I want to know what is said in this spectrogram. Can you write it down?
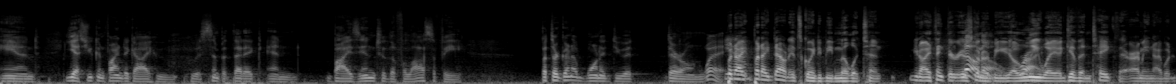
And yes, you can find a guy who, who is sympathetic and buys into the philosophy, but they're going to want to do it their own way. But I but I doubt it's going to be militant. You know, I think there is No, going to no, be a right. leeway, a give and take there. I mean, I would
